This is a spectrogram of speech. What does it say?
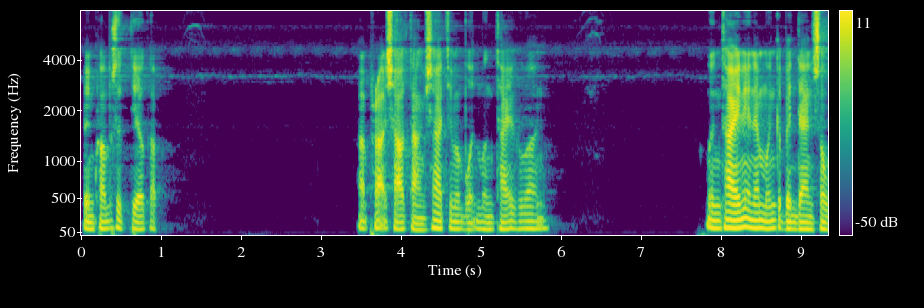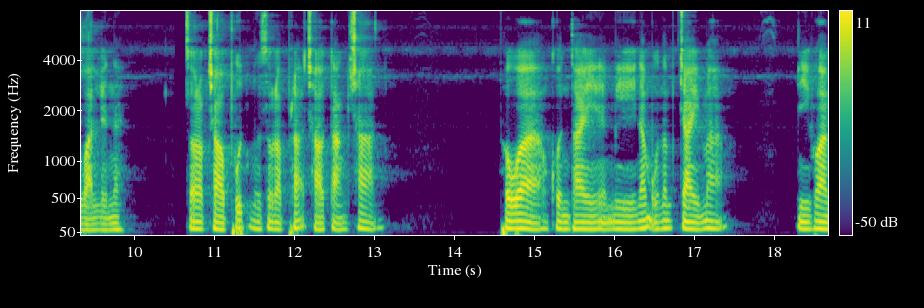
เป็นความรู้สึกเดียวกับพระชาวต่างชาติที่มาบวชเมืองไทยคือว่า เมืองไทยเนี่ยนะเหมือนกับเป็นแดนสวรรค์เลยนะสำหรับชาวพุทธหรือสำหรับพระชาวต่างชาติ เพราะว่าคนไทยมีน้ำอกน้ำใจมาก มีความ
